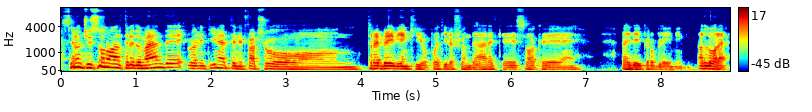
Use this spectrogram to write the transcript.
Se non ci sono altre domande, Valentina, te ne faccio tre brevi anch'io, poi ti lascio andare che so che hai dei problemi. Allora,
